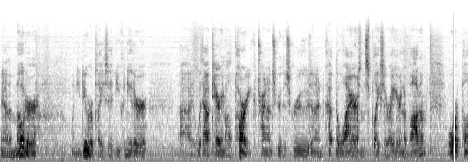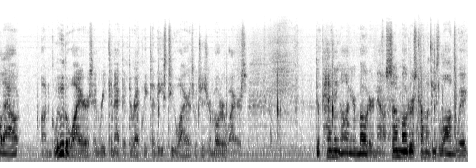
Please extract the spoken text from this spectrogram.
Now the motor, when you do replace it, you can either uh, without tearing it all apart, you could try and unscrew the screws and then cut the wires and splice it right here in the bottom, or pull it out, unglue the wires, and reconnect it directly to these two wires, which is your motor wires. Depending on your motor. Now, some motors come with these long whip,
